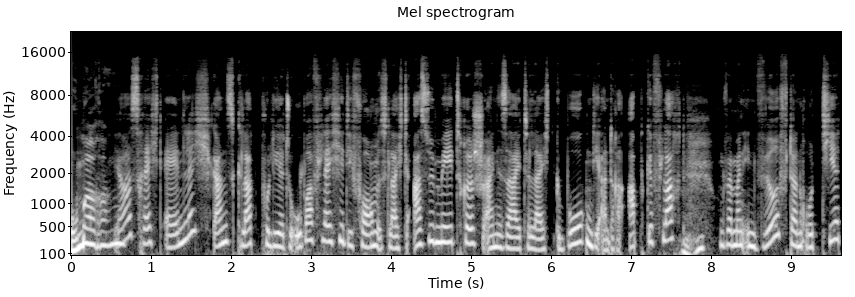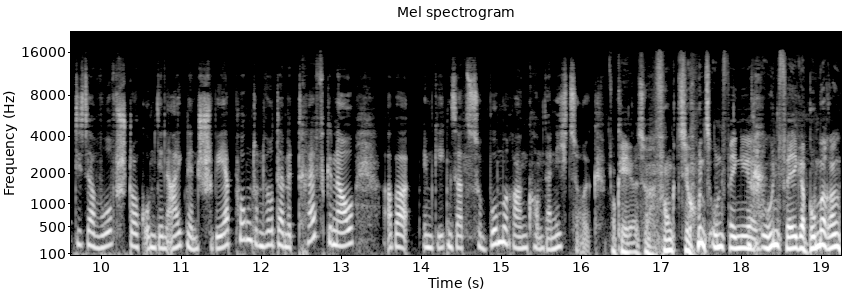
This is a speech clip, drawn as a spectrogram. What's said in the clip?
Bumerang? Ja, ist recht ähnlich. Ganz glatt polierte Oberfläche. Die Form ist leicht asymmetrisch, eine Seite leicht gebogen, die andere abgeflacht. Mhm. Und wenn man ihn wirft, dann rotiert dieser Wurfstock um den eigenen Schwerpunkt und wird damit treffgenau. Aber im Gegensatz zum Bumerang kommt er nicht zurück. Okay, also funktionsunfähiger unfähiger Bumerang.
